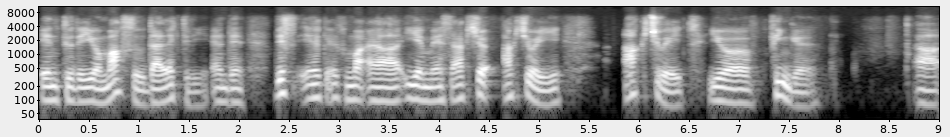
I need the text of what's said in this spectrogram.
into the, your muscle directly. And then this uh, EMS actually, actually actuate your finger uh,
